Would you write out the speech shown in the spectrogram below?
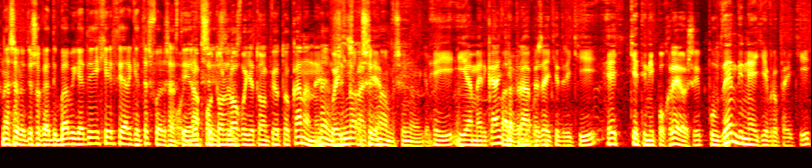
Να σε ρωτήσω κάτι, Μπάμπη, γιατί είχε έρθει αρκετές φορές αυτή η Να ερώτηση. πω τον στο- λόγο για τον οποίο το κάνανε. Ναι, που έχει συγγνώ- σημασία. συγγνώμη, συγγνώμη. Η, η Αμερικάνικη Παρακαλώ. τράπεζα, η κεντρική, έχει και την υποχρέωση που δεν την έχει η Ευρωπαϊκή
